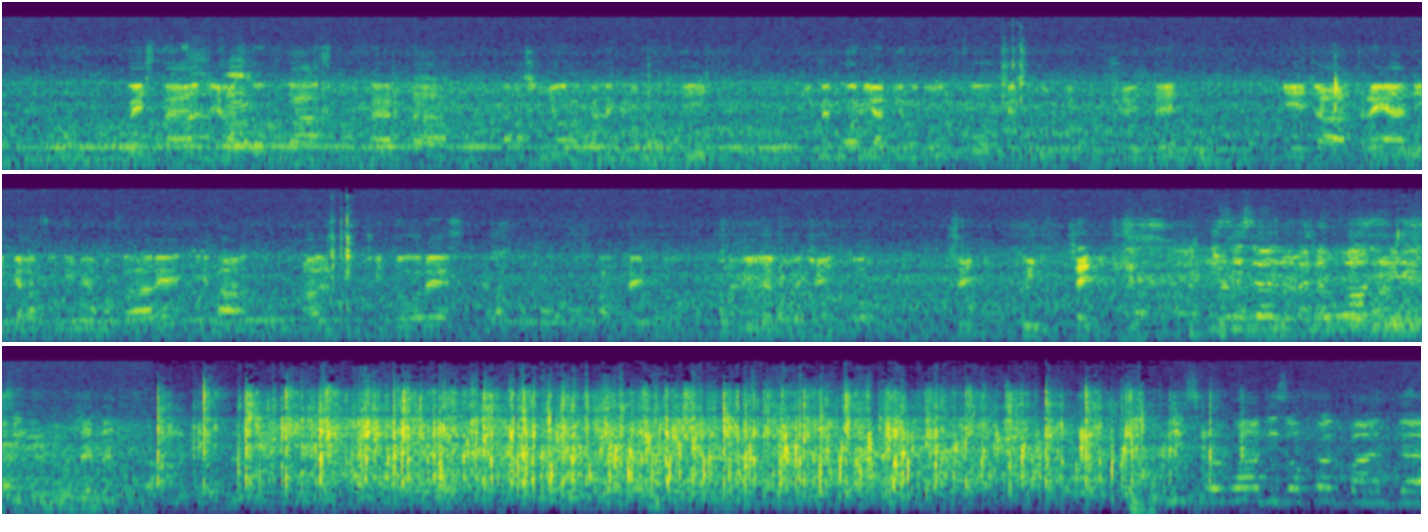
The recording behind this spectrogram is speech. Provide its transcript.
Memoria di Rodolfo che tutti conoscete e già tre anni che la continuiamo a fare e va al vincitore della Coppa Europa Bretto 1916. Quindi 16. This is a, an award which offered by the,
